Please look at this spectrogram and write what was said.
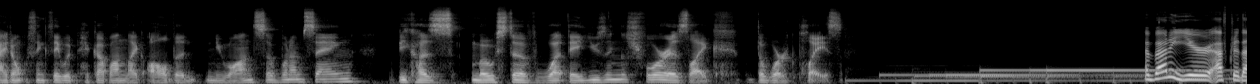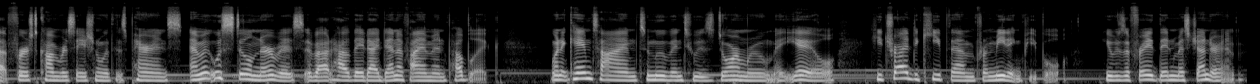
I don't think they would pick up on like all the nuance of what I'm saying because most of what they use English for is like the workplace. About a year after that first conversation with his parents, Emmett was still nervous about how they'd identify him in public. When it came time to move into his dorm room at Yale, he tried to keep them from meeting people. He was afraid they'd misgender him.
